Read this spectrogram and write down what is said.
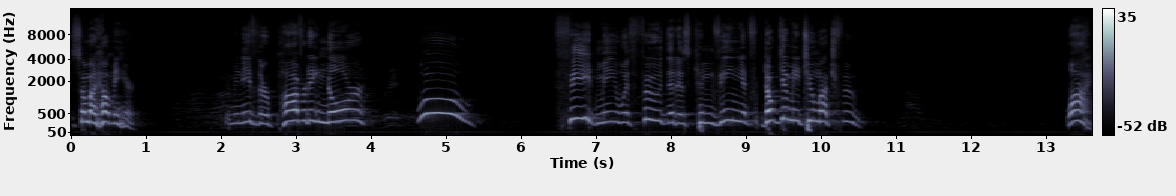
somebody help me here. Give me neither poverty nor, Feed me with food that is convenient. Don't give me too much food. Why?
